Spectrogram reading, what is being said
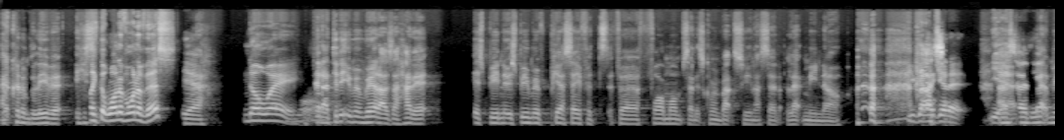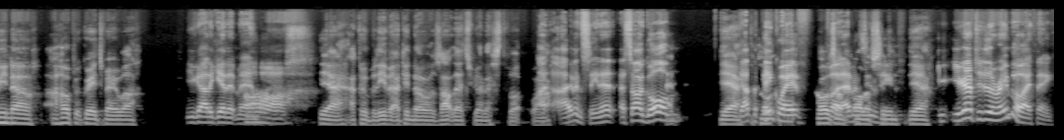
I couldn't believe it. He's, like the one of one of this? Yeah. No way. And I didn't even realize I had it. It's been it's been with PSA for for four months and it's coming back soon. I said, let me know. you gotta get it. Yeah. I said, let me know. I hope it grades very well. You gotta get it, man. Oh. Yeah, I couldn't believe it. I didn't know it was out there to be honest. But wow. I, I haven't seen it. I saw gold. Yeah, you got the pink wave. But I haven't all I've seen. Yeah, you're gonna have to do the rainbow. I think.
